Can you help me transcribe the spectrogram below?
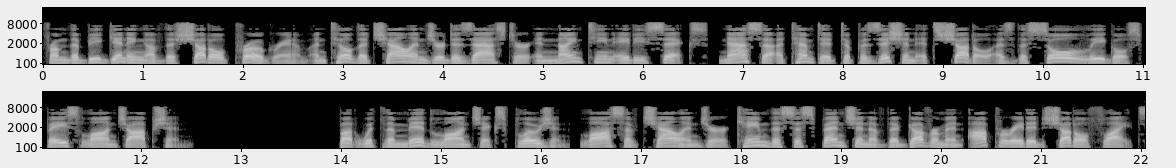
from the beginning of the shuttle program until the Challenger disaster in 1986, NASA attempted to position its shuttle as the sole legal space launch option. But with the mid-launch explosion, loss of Challenger came the suspension of the government-operated shuttle flights,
